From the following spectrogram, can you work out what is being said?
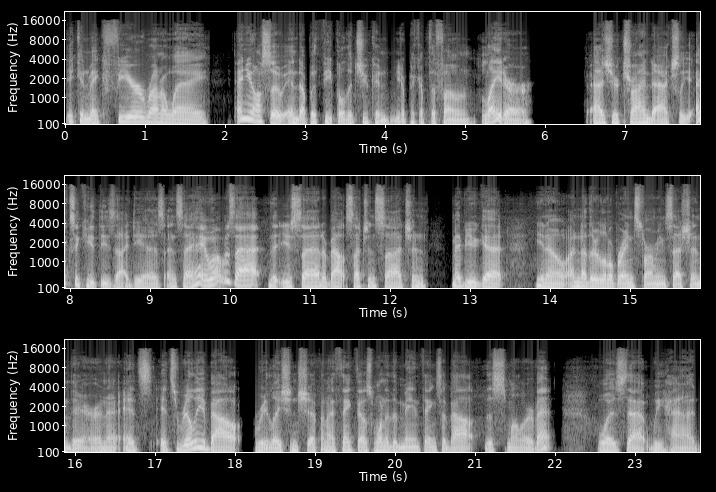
It can make fear run away. And you also end up with people that you can, you know, pick up the phone later as you're trying to actually execute these ideas and say, Hey, what was that that you said about such and such? And maybe you get, you know, another little brainstorming session there. And it's, it's really about relationship. And I think that was one of the main things about this smaller event was that we had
